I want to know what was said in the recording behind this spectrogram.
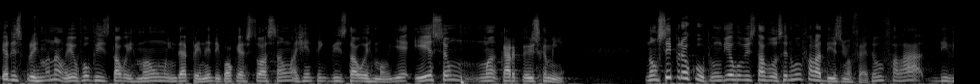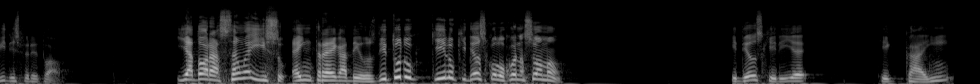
E eu disse para o irmão, não, eu vou visitar o irmão, independente de qualquer situação, a gente tem que visitar o irmão. E essa é um, uma característica minha. Não se preocupe, um dia eu vou visitar você, não vou falar disso em oferta, eu vou falar de vida espiritual. E adoração é isso, é entrega a Deus, de tudo aquilo que Deus colocou na sua mão. E Deus queria que Caim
